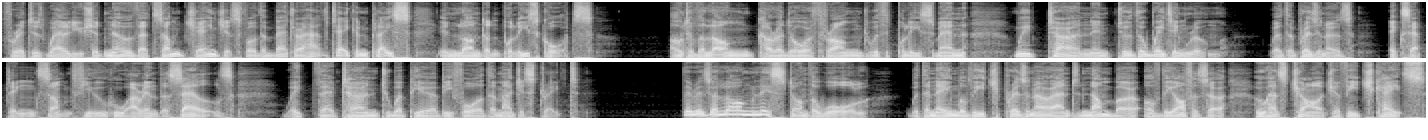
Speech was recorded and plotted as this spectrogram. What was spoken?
for it is well you should know that some changes for the better have taken place in London police courts. Out of a long corridor thronged with policemen, we turn into the waiting room, where the prisoners, excepting some few who are in the cells, wait their turn to appear before the magistrate. There is a long list on the wall, with the name of each prisoner and number of the officer who has charge of each case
